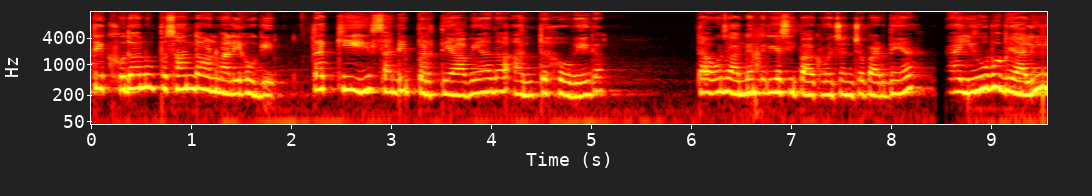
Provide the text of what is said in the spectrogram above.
ਅਤੇ ਖੁਦਾ ਨੂੰ ਪਸੰਦ ਆਉਣ ਵਾਲੇ ਹੋ ਗਏ, ਤਾਂ ਕੀ ਸਾਡੇ ਪ੍ਰਤਿਆਵਿਆਂ ਦਾ ਅੰਤ ਹੋਵੇਗਾ? ਤਾਂ ਉਹ ਜਾਣਨ ਦੇ ਲਈ ਅਸੀਂ ਪਾਕ ਵਚਨ ਚ ਪੜ੍ਹਦੇ ਹਾਂ। ਅਯੂਬ 42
